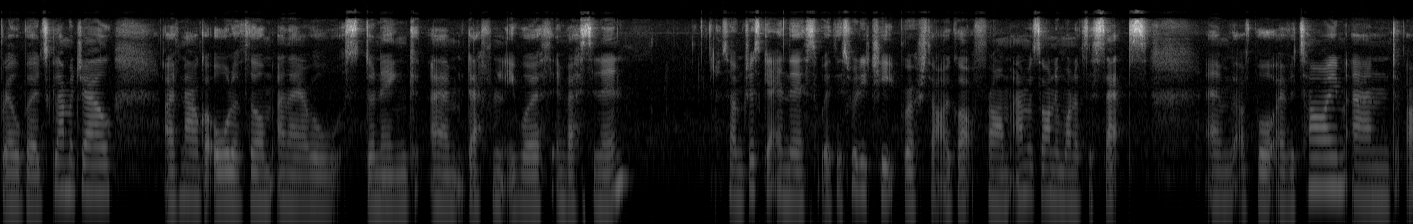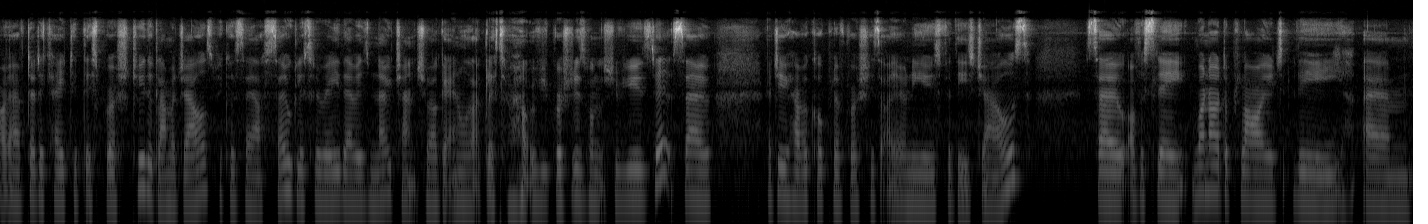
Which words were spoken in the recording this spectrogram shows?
Brillbird's Glamour Gel. I've now got all of them and they are all stunning um, definitely worth investing in so I'm just getting this with this really cheap brush that I got from Amazon in one of the sets um, that I've bought over time. And I have dedicated this brush to the Glamour Gels because they are so glittery. There is no chance you are getting all that glitter out of your brushes once you've used it. So I do have a couple of brushes that I only use for these gels. So obviously when I'd applied the um,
